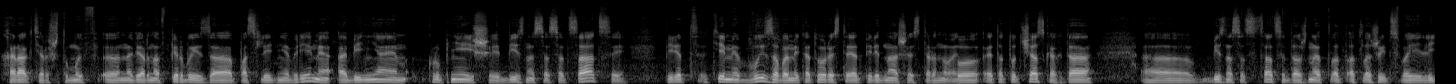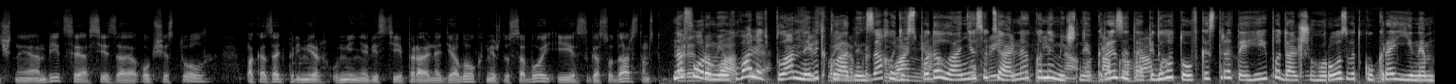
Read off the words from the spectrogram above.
характер, что мы, наверное, впервые за последнее время объединяем крупнейшие бизнес-ассоциации перед теми вызовами, которые стоят перед нашей страной. То Это тот час, когда э, бизнес-ассоциации должны от- от- отложить свои личные амбиции, сесть за общий стол, показать пример умения вести правильный диалог между собой и с государством. На форумі передавати ухвалять план всі невідкладних свої заходів з напрацювання. подолання В Україні соціально-економічної потрібна кризи одна та програма. підготовки стратегії подальшого розвитку країни.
